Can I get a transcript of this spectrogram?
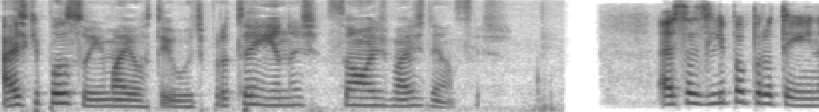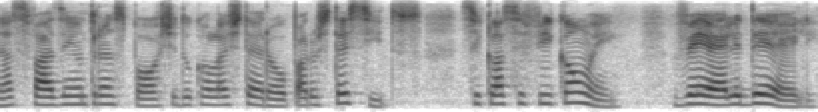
As que possuem maior teor de proteínas são as mais densas. Essas lipoproteínas fazem o transporte do colesterol para os tecidos. Se classificam em VLDL,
